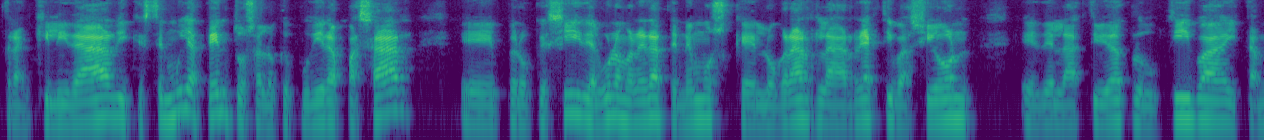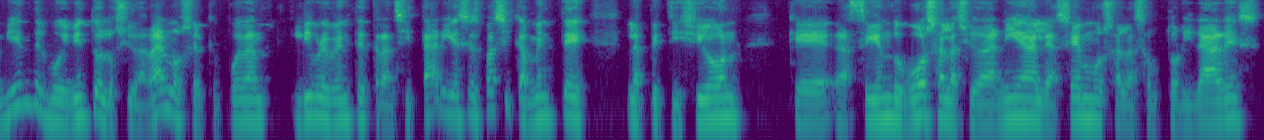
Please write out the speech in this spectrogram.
tranquilidad y que estén muy atentos a lo que pudiera pasar, pero que sí, de alguna manera tenemos que lograr la reactivación de la actividad productiva y también del movimiento de los ciudadanos, el que puedan libremente transitar. Y esa es básicamente la petición que haciendo voz a la ciudadanía le hacemos a las autoridades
